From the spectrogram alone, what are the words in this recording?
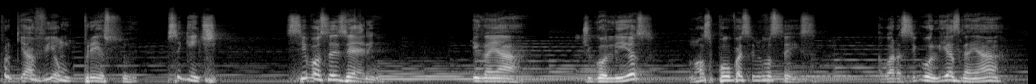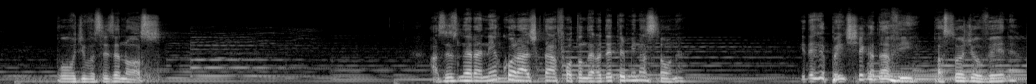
Porque havia um preço. O seguinte: se vocês vierem e ganhar de Golias, o nosso povo vai servir vocês. Agora, se Golias ganhar, o povo de vocês é nosso. Às vezes não era nem a coragem que estava faltando, era a determinação, né? E de repente chega Davi, pastor de ovelha,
